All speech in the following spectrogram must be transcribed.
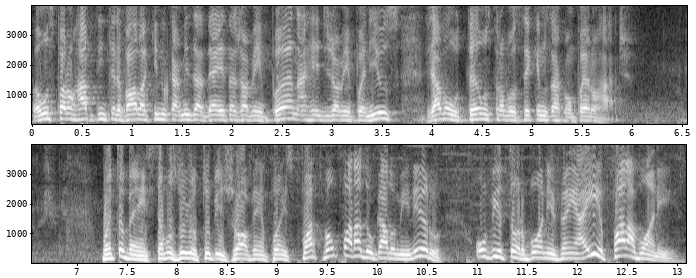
Vamos para um rápido intervalo aqui no Camisa 10 da Jovem Pan, na rede Jovem Pan News. Já voltamos para você que nos acompanha no rádio. Muito bem, estamos no YouTube Jovem Pan Esporte. Vamos falar do Galo Mineiro? O Vitor Boni vem aí. Fala, Boni.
